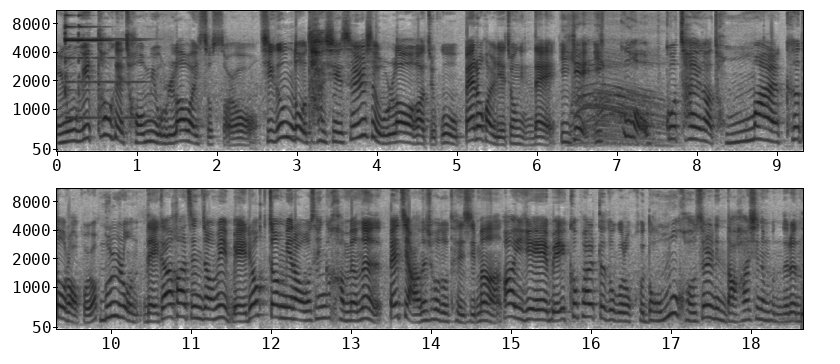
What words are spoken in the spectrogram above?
여기 턱에 점이 올라와 있었어요. 지금도 다시 슬슬 올라와가지고 빼러 갈 예정인데 이게 있고 없고 차이가 정말 크더라고요. 물론 내가 가진 점이 매력점이라고 생각하면은 빼지 않으셔도 되지만 아 이게 메이크업 할 때도 그렇고 너무 거슬린다 하시는 분들은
